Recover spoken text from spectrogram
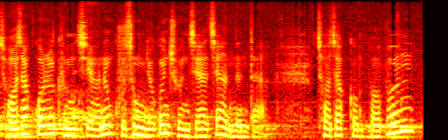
저작권을 금지하는 구속력은 존재하지 않는다. 저작권법은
